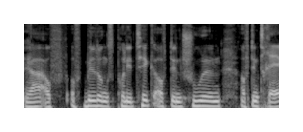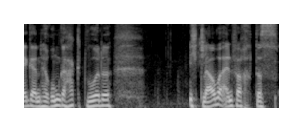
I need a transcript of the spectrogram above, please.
ja, auf, auf Bildungspolitik, auf den Schulen, auf den Trägern herumgehackt wurde. Ich glaube einfach, dass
